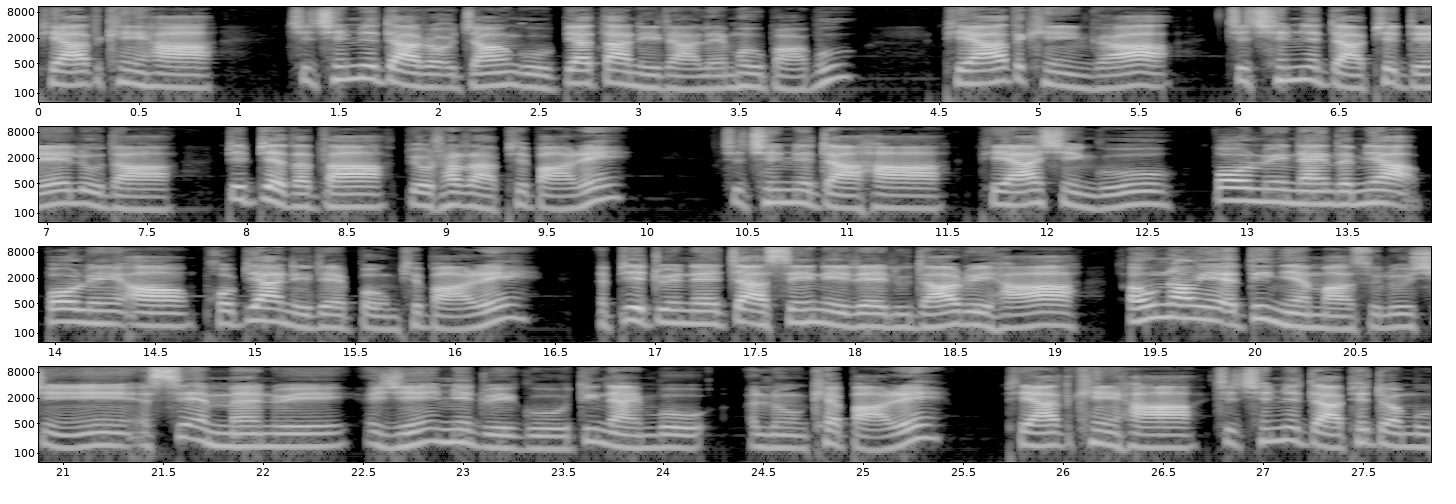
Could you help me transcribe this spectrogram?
ဖျားသခင်ဟာချစ်ချင်းမေတ္တာတော်အကြောင်းကို ပြသနေတာလည်းမဟုတ်ပါဘူးဖျားသခင်ကချစ်ချင်းမေတ္တာဖြစ်တယ်လို့သာပြက်ပြက်သားသားပြောထားတာဖြစ်ပါတယ်ချစ်ချင်းမေတ္တာဟာဖျားရှင်ကို ပေါ်လွင်နိုင်သမျှပေါ်လွင်အောင်ဖော်ပြနေတဲ့ပုံဖြစ်ပါတယ်အပြစ်တွင်နဲ့ကြဆင်းနေတဲ့လူသားတွေဟာအုံနောက်ရဲ့အသိဉာဏ်မှာဆိုလို့ရှိရင်အစစ်အမှန်တွေအရင်အမြစ်တွေကိုသိနိုင်ဖို့အလွန်ခက်ပါတယ် ဖျားသခင်ဟာချစ်ချင်းမေတ္တာဖြစ်တော်မူ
